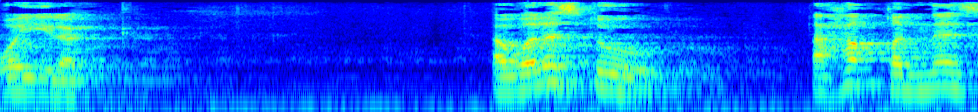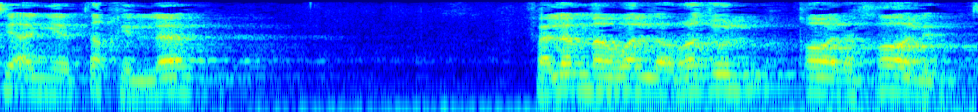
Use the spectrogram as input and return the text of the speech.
ويلك أولست أحق الناس أن يتقي الله؟ فلما ولى الرجل قال خالد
